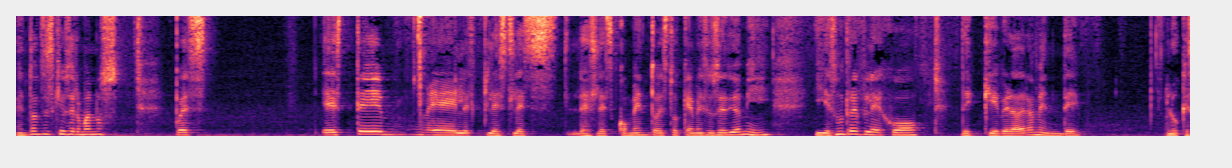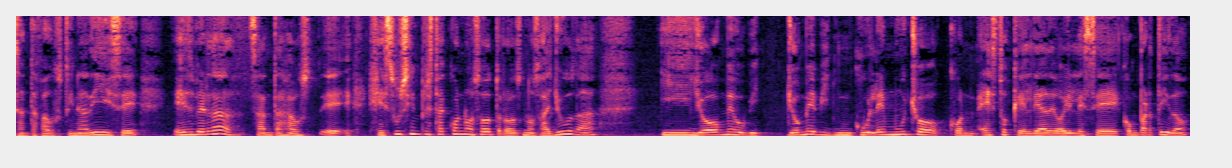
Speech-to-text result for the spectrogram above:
entonces, queridos hermanos, pues este, eh, les, les, les, les, comento esto que me sucedió a mí y es un reflejo de que verdaderamente lo que Santa Faustina dice es verdad. Santa eh, Jesús siempre está con nosotros, nos ayuda y yo me, yo me vinculé mucho con esto que el día de hoy les he compartido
